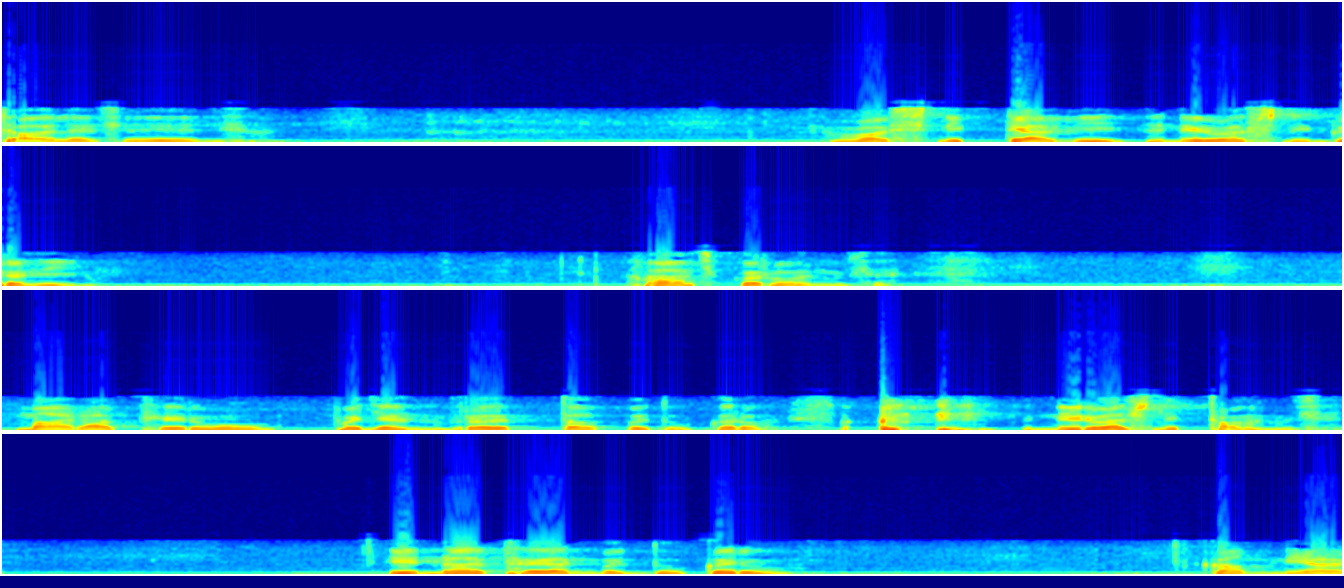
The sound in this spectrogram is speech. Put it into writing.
ચાલે છે વાસનિક ત્યાગી અને નિર્વાસનિક ગ્રહી આ જ કરવાનું છે. મારા ફેરવો, ભજન, વ્રત, તપ બધું કરો. નિર્વાસનિક થવાનું છે. એ ન થયા બધું કર્યું. કામની આ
